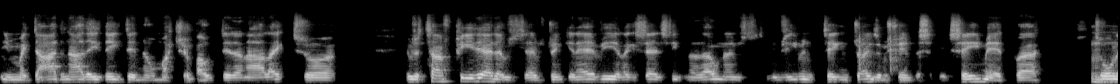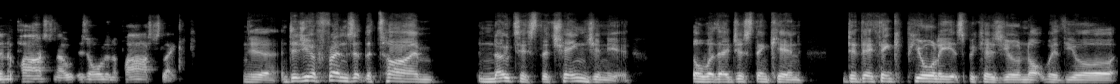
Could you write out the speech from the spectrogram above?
even my dad and I, they, they didn't know much about it and I like so. It was a tough period. I was I was drinking heavy, and like I said, sleeping around. I was I was even taking drugs. I'm ashamed to say, mate, but it's all in the past now. It's all in the past. Like Yeah. And did your friends at the time notice the change in you? Or were they just thinking, did they think purely it's because you're not with your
